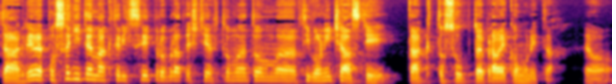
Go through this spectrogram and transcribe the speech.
Tak, jdeme poslední téma, který chci probrat ještě v tomhle v té volné části, tak to, jsou, to je právě komunita. Jo?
